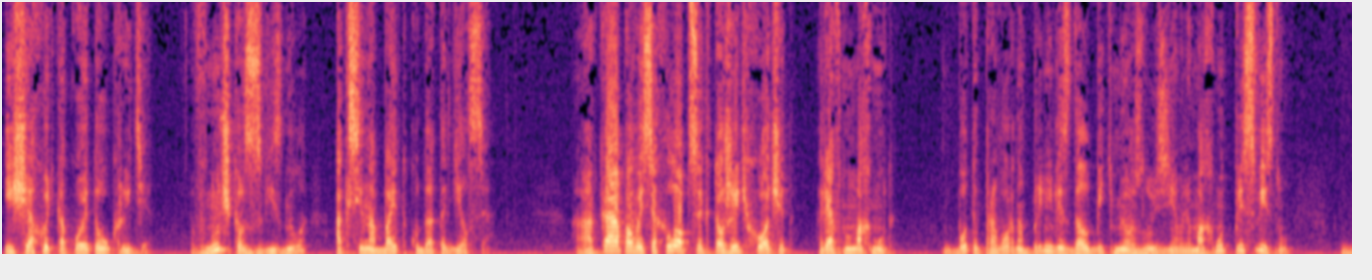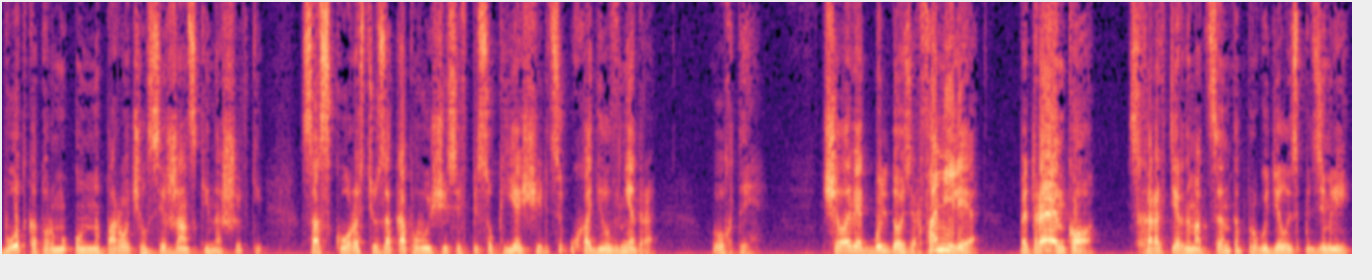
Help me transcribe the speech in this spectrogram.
ища хоть какое-то укрытие. Внучка взвизгнула, а ксенобайт куда-то делся. «Окапывайся, хлопцы, кто жить хочет!» — рявкнул Махмуд. Боты проворно принялись долбить мерзлую землю. Махмуд присвистнул. Бот, которому он напорочил сержантские нашивки, со скоростью закапывающейся в песок ящерицы уходил в недра. Ух ты! Человек-бульдозер. Фамилия! Петренко! С характерным акцентом прогудел из-под земли.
